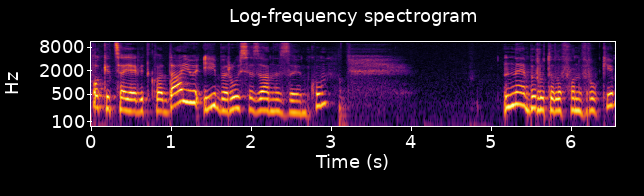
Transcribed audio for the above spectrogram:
поки це я відкладаю і беруся за низинку. Не беру телефон в руки,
